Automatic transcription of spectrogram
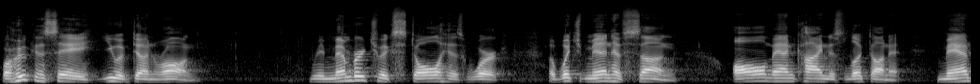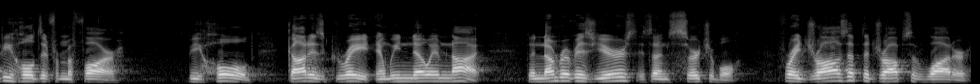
or who can say, You have done wrong? Remember to extol his work, of which men have sung. All mankind has looked on it. Man beholds it from afar. Behold, God is great, and we know him not. The number of his years is unsearchable. For he draws up the drops of water,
